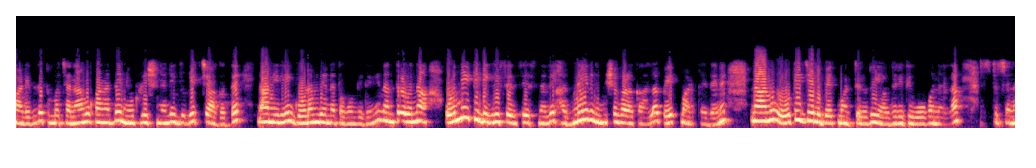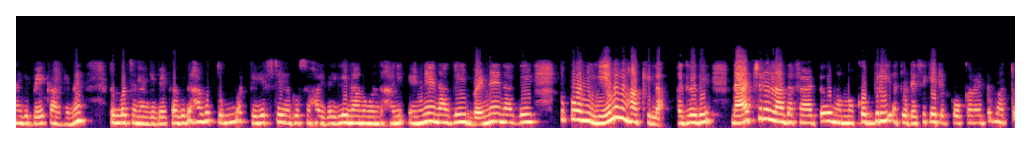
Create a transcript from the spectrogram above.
ಮಾಡಿದ್ರೆ ತುಂಬಾ ಚೆನ್ನಾಗೂ ಕಾಣುತ್ತೆ ನ್ಯೂಟ್ರಿಷನ್ ಅಲ್ಲಿ ಇದು ರಿಚ್ ಆಗುತ್ತೆ. ನಾನಿಲ್ಲಿ ಗೋಡಂಬಿಯನ್ನ ತಗೊಂಡಿದ್ದೀನಿ. ನಂತರ ಅದನ್ನ ಒನ್ ಏಯ್ಟಿ ಡಿಗ್ರಿ ಸೆಲ್ಸಿಯಸ್ನಲ್ಲಿ ಹದಿನೈದು ನಿಮಿಷಗಳ ಕಾಲ ಬೇಕ್ ಮಾಡ್ತಾ ಇದ್ದೇನೆ. ನಾನು ಓ ಟಿ ಜಿಯಲ್ಲಿ ಬೇಕ್ ಮಾಡ್ತಿರೋದು ಯಾವುದೇ ರೀತಿ ಓವನ್ ಅಲ್ಲ. ಅಷ್ಟು ಚೆನ್ನಾಗಿ ಬೇಕಾಗಿದೆ ತುಂಬಾ ಚೆನ್ನಾಗಿ ಬೇಕಾಗಿದೆ ಹಾಗೂ ತುಂಬಾ ಟೇಸ್ಟಿಯಾಗೂ ಸಹ ಇದೆ. ಇಲ್ಲಿ ನಾನು ಒಂದು ಹನಿ ಎಣ್ಣೆಯನ್ನಾಗ್ಲಿ, ಬೆಣ್ಣೆಯನ್ನಾಗ್ಲಿ, ತುಪ್ಪವನ್ನು ಏನನ್ನು ಹಾಕಿಲ್ಲ. ಅದರಲ್ಲಿ ನ್ಯಾಚುರಲ್ ಆದ ಫ್ಯಾಟ್ ನಮ್ಮ ಕೊಬ್ಬರಿ ಅಥವಾ ಡೆಸಿಕೇಟೆಡ್ ಕೋಕೋನಟ್ ಮತ್ತು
